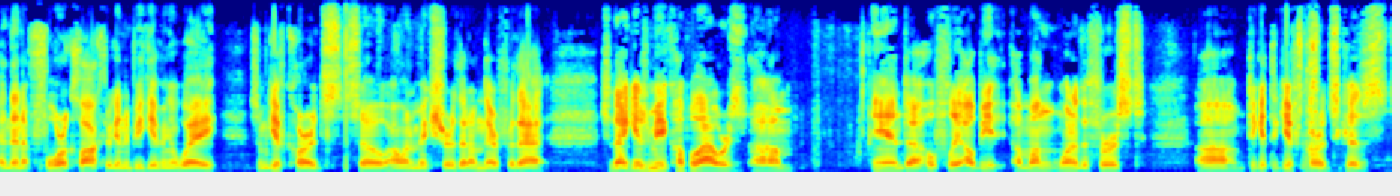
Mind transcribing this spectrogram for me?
And then at 4 o'clock, they're going to be giving away some gift cards, so I want to make sure that I'm there for that. So that gives me a couple hours, um, and uh, hopefully I'll be among one of the first um, to get the gift cards because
